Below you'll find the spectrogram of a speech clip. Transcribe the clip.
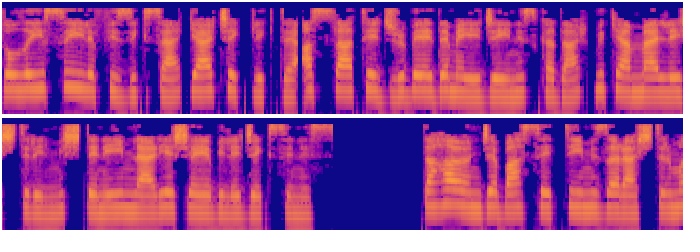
Dolayısıyla fiziksel gerçeklikte asla tecrübe edemeyeceğiniz kadar mükemmelleştirilmiş deneyimler yaşayabileceksiniz. Daha önce bahsettiğimiz araştırma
